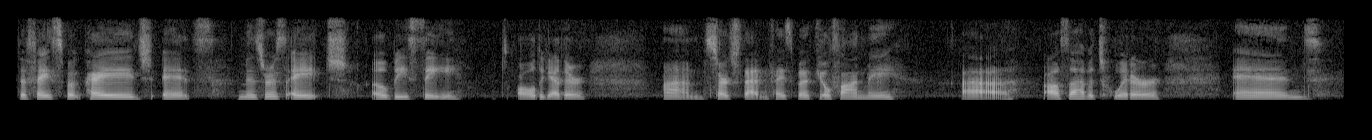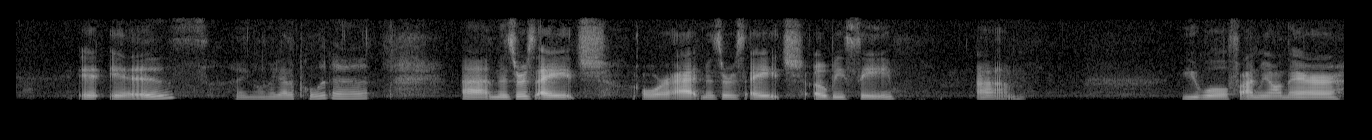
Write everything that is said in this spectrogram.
the Facebook page. It's Mrs. H OBC. It's all together. Um, search that in Facebook, you'll find me. Uh, I also have a Twitter, and it is. Hang on, I gotta pull it up. Uh, Mrs. H or at Mrs. H OBC. Um, you will find me on there.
